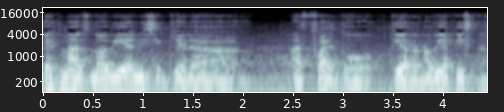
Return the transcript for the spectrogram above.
Es más, no había ni siquiera asfalto, tierra, no había pista.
